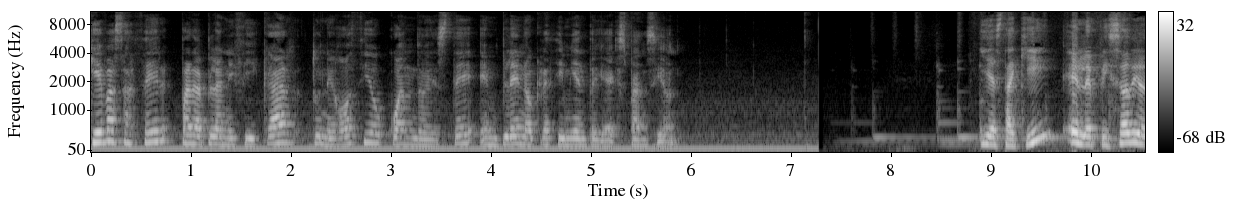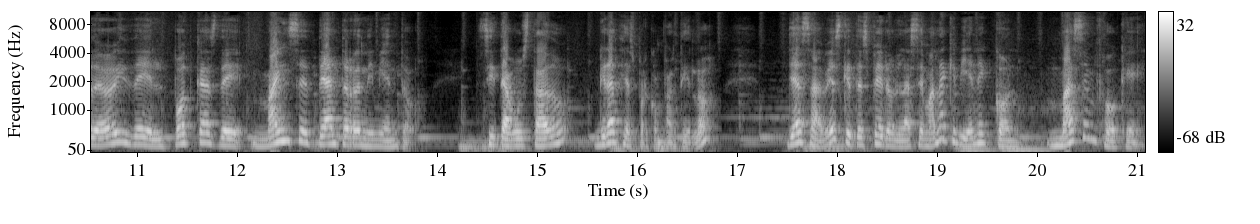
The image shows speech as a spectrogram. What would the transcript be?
¿Qué vas a hacer para planificar tu negocio cuando esté en pleno crecimiento y expansión? Y hasta aquí el episodio de hoy del podcast de Mindset de Alto Rendimiento. Si te ha gustado, gracias por compartirlo. Ya sabes que te espero la semana que viene con más enfoque,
